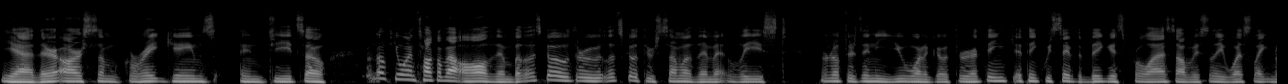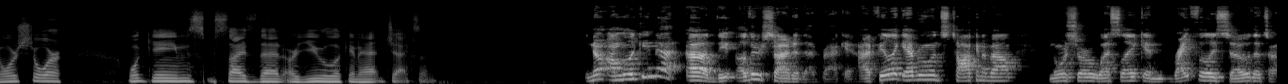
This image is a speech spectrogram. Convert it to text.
Yeah, there are some great games indeed. So I don't know if you want to talk about all of them, but let's go through let's go through some of them at least. I don't know if there's any you want to go through. I think I think we saved the biggest for last. Obviously, Westlake North Shore what games besides that are you looking at, Jackson? You know, I'm looking at uh, the other side of that bracket. I feel like everyone's talking about North Shore Westlake, and rightfully so. That's a,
